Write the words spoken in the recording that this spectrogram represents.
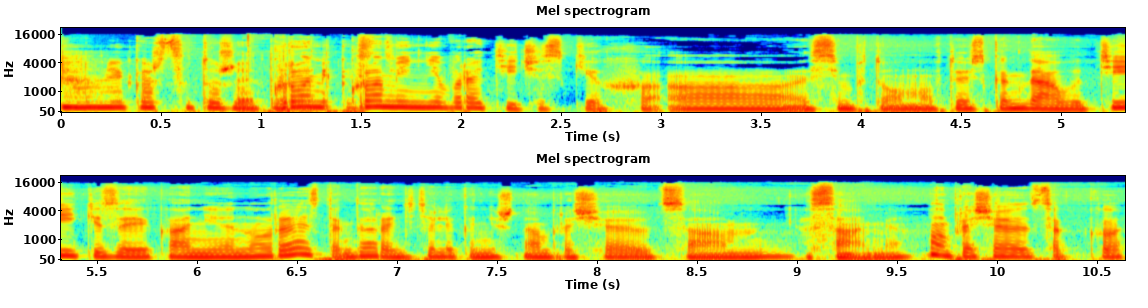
Ну, мне кажется, тоже это кроме, кроме невротических э, симптомов. То есть, когда вот тики, заикание, НРС, тогда родители, конечно, обращаются сами. Ну, обращаются к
